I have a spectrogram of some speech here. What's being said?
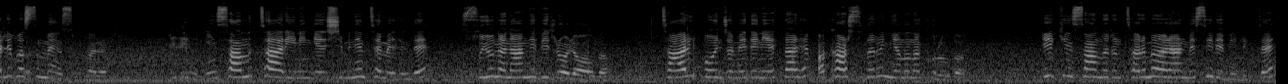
Değerli basın mensupları, insanlık tarihinin gelişiminin temelinde suyun önemli bir rolü oldu. Tarih boyunca medeniyetler hep akarsuların yanına kuruldu. İlk insanların tarımı öğrenmesiyle birlikte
